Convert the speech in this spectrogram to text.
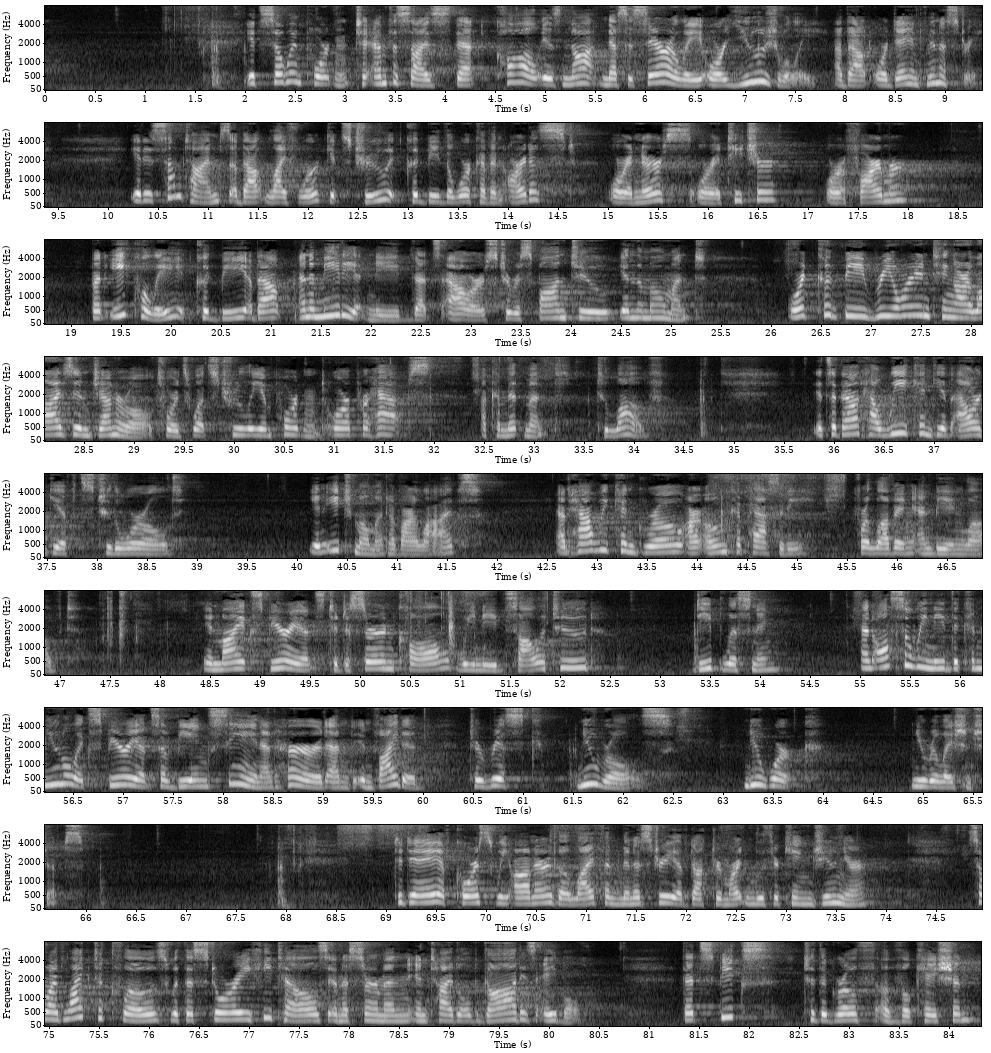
It's so important to emphasize that call is not necessarily or usually about ordained ministry. It is sometimes about life work. It's true. It could be the work of an artist or a nurse or a teacher or a farmer. But equally, it could be about an immediate need that's ours to respond to in the moment or it could be reorienting our lives in general towards what's truly important, or perhaps a commitment to love. It's about how we can give our gifts to the world in each moment of our lives and how we can grow our own capacity for loving and being loved. In my experience, to discern call, we need solitude, deep listening, and also, we need the communal experience of being seen and heard and invited to risk new roles, new work, new relationships. Today, of course, we honor the life and ministry of Dr. Martin Luther King Jr. So I'd like to close with a story he tells in a sermon entitled God is Able that speaks to the growth of vocation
